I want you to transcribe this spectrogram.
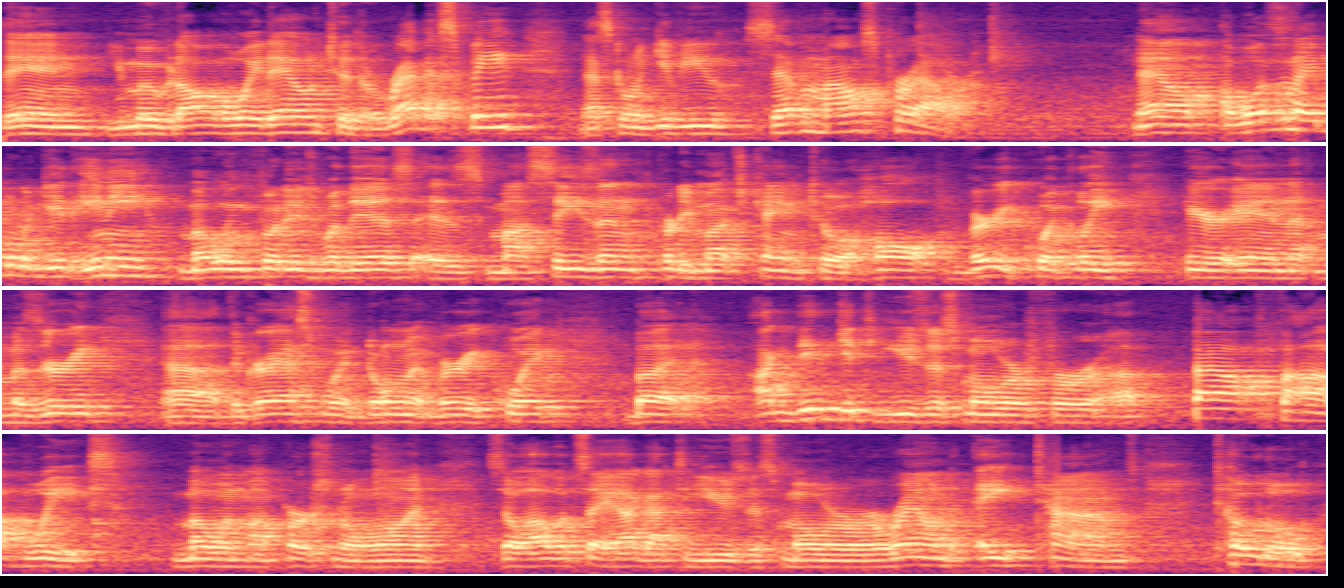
then you move it all the way down to the rabbit speed. That's going to give you seven miles per hour. Now, I wasn't able to get any mowing footage with this as my season pretty much came to a halt very quickly here in Missouri. Uh, the grass went dormant very quick, but I did get to use this mower for about five weeks mowing my personal lawn. So I would say I got to use this mower around eight times total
